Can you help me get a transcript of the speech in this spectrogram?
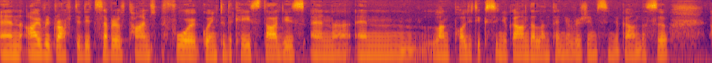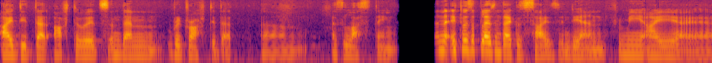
and I redrafted it several times before going to the case studies and, uh, and land politics in Uganda, land tenure regimes in Uganda. So I did that afterwards and then redrafted that um, as the last thing. And it was a pleasant exercise in the end. For me, I, uh,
